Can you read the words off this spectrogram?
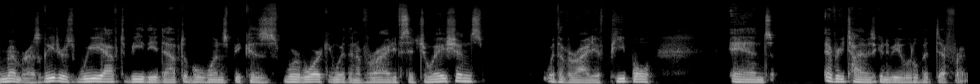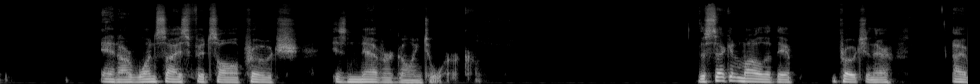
remember as leaders, we have to be the adaptable ones because we're working within a variety of situations with a variety of people, and every time is going to be a little bit different. And our one size fits all approach is never going to work. The second model that they approach in there, I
